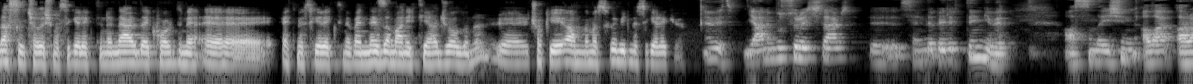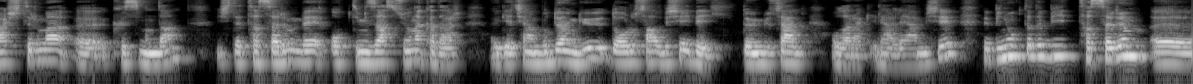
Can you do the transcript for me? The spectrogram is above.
nasıl çalışması gerektiğini, nerede koordine e, etmesi gerektiğini ve ne zaman ihtiyacı olduğunu e, çok iyi anlaması ve bilmesi gerekiyor. Evet, yani bu süreçler e, senin de belirttiğin gibi aslında işin araştırma e, kısmından işte tasarım ve optimizasyona kadar e, geçen bu döngü doğrusal bir şey değil. Döngüsel olarak ilerleyen bir şey. Ve bir noktada bir tasarım e,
